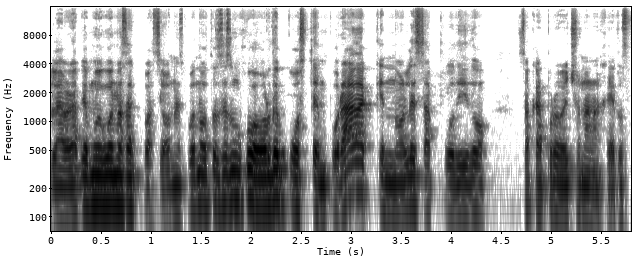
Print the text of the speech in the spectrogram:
la verdad que muy buenas actuaciones. Pues nosotros es un jugador de postemporada que no les ha podido sacar provecho a naranjeros.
